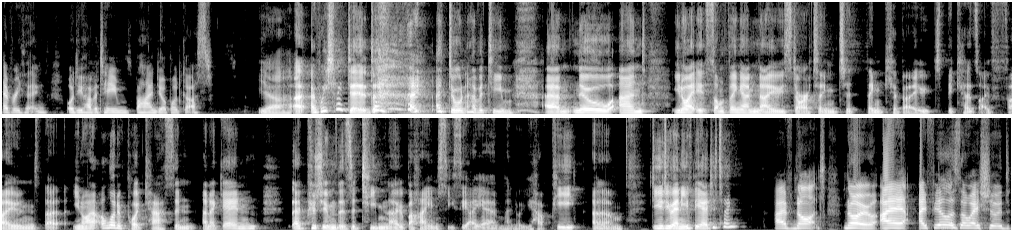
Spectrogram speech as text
everything? Or do you have a team behind your podcast? Yeah, I, I wish I did. I, I, don't have a team. Um, no, and you know, it's something I'm now starting to think about because I've found that you know a lot of podcasts and and again, I presume there's a team now behind CCIM. I know you have Pete. Um, do you do any of the editing? I've not. No, I I feel as though I should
